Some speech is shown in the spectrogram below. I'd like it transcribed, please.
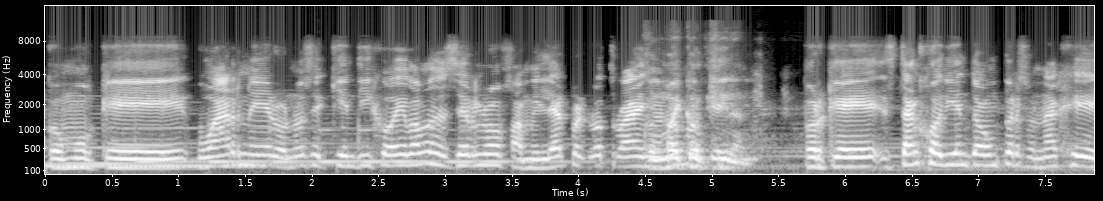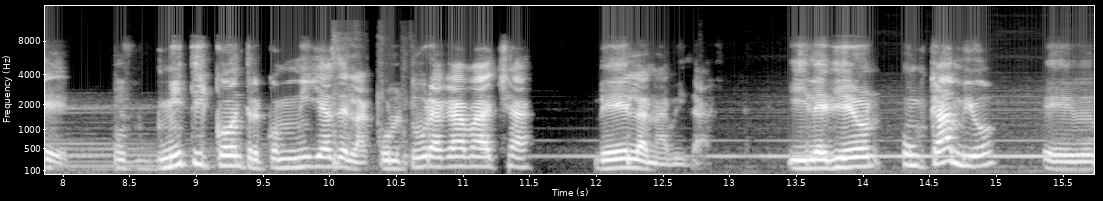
como que Warner o no sé quién dijo, eh, vamos a hacerlo familiar por el otro año. Porque, están jodiendo a un personaje pues, mítico, entre comillas, de la cultura gabacha de la Navidad. Y le dieron un cambio, eh,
